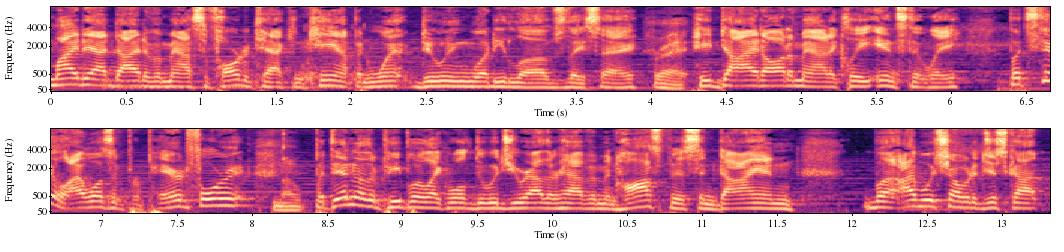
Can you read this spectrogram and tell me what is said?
my dad died of a massive heart attack in camp and went doing what he loves, they say. Right. He died automatically, instantly. But still, I wasn't prepared for it. Nope. But then other people are like, well, would you rather have him in hospice and die in. But I wish I would have just got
